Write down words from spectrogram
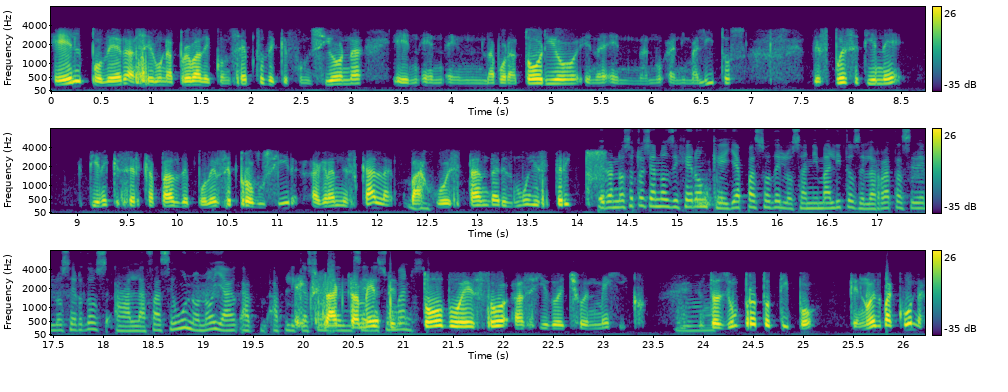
el poder hacer una prueba de concepto de que funciona en, en, laboratorio, en, en animalitos. Después se tiene tiene que ser capaz de poderse producir a gran escala bajo estándares muy estrictos. Pero nosotros ya nos dijeron que ya pasó de los animalitos, de las ratas y de los cerdos a la fase 1, ¿no? Ya aplicación en seres humanos. Todo eso ha sido hecho en México. Mm. Entonces, un prototipo que no es vacuna.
